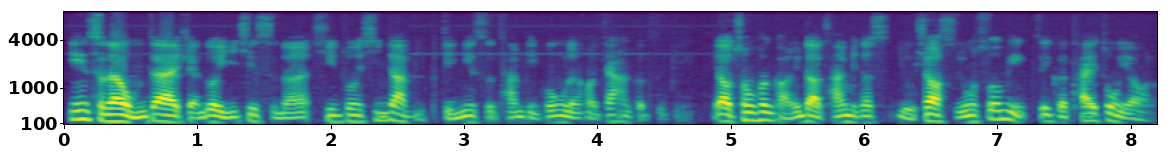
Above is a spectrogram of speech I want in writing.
因此呢，我们在选购仪器时呢，心中性价比不仅仅是产品功能和价格之比，要充分考虑到产品的有效使用寿命，这个太重要了。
